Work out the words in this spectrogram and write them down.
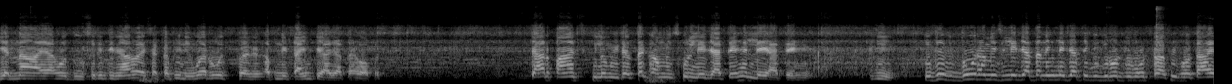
या ना आया हो, दूसरे दिन आया हो, ऐसा कभी नहीं हुआ। रोज पर अपने टाइम पे आ जाता है वापस। चार पाँच किलोमीटर तक हम इसको ले जाते हैं, ले आते हैं। जी। क्योंकि दूर हम इसलिए ज़्यादा नहीं ले जाते क्योंकि रोड पे बहुत ट्रैफ़िक होता है।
